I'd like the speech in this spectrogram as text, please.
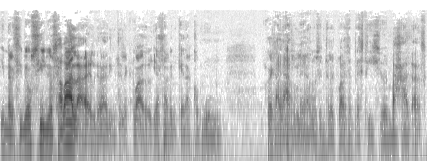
Y me recibió Silvio Zavala, el gran intelectual. Ya saben que era común regalarle a los intelectuales de prestigio embajadas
